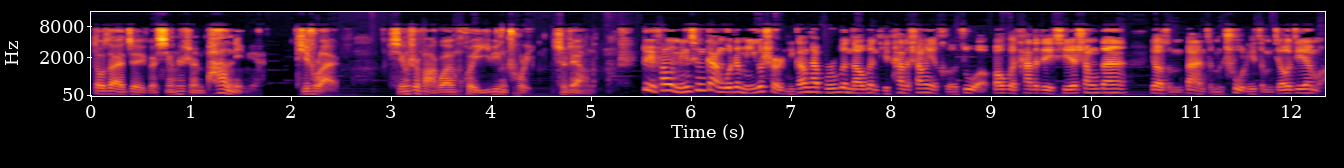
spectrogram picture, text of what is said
都在这个刑事审判里面提出来，刑事法官会一并处理，是这样的。对方的明星干过这么一个事儿，你刚才不是问到问题，他的商业合作，包括他的这些商单要怎么办、怎么处理、怎么交接吗？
